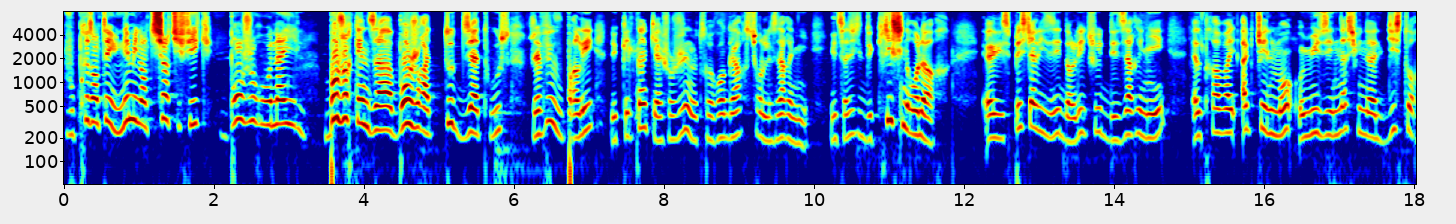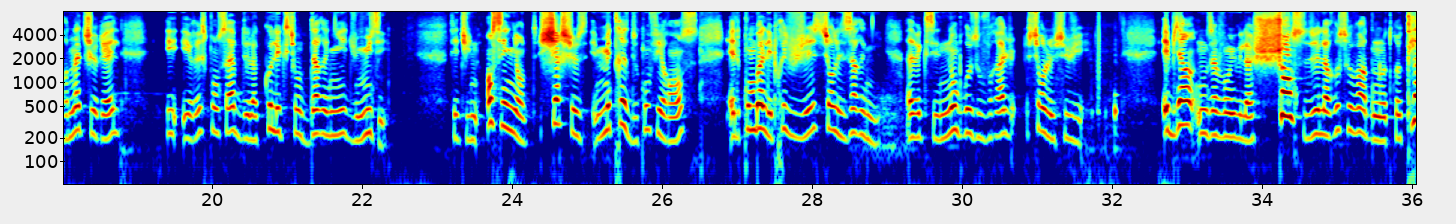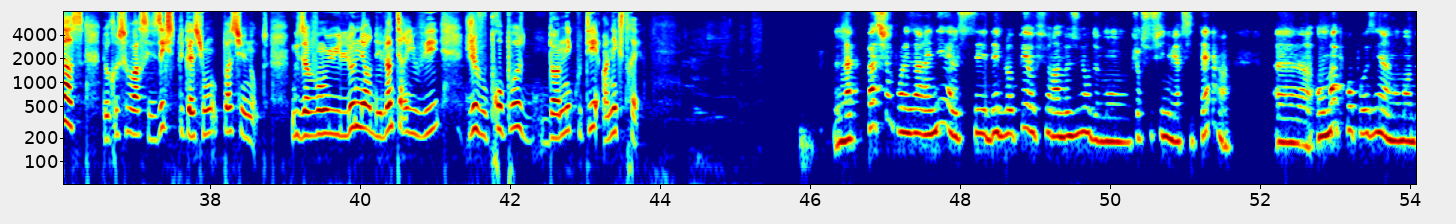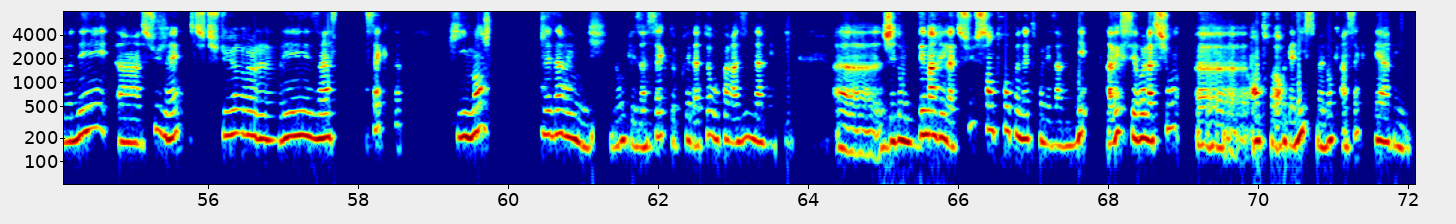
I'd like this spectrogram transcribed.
vous présenter une éminente scientifique. Bonjour Naïl. Bonjour Kenza, bonjour à toutes et à tous. Je vais vous parler de quelqu'un qui a changé notre regard sur les araignées. Il s'agit de Christine Rollard. Elle est spécialisée dans l'étude des araignées. Elle travaille actuellement au Musée national d'histoire naturelle et est responsable de la collection d'araignées du musée. C'est une enseignante, chercheuse et maîtresse de conférences. Elle combat les préjugés sur les araignées avec ses nombreux ouvrages sur le sujet. Eh bien, nous avons eu la chance de la recevoir dans notre classe, de recevoir ses explications passionnantes. Nous avons eu l'honneur de l'interviewer. Je vous propose d'en écouter un extrait. La passion pour les araignées, elle s'est développée au fur et à mesure de mon cursus universitaire. Euh, on m'a proposé à un moment donné un sujet sur les insectes qui mangent les araignées, donc les insectes prédateurs ou parasites d'araignées. Euh, j'ai donc démarré là-dessus sans trop connaître les araignées, avec ces relations euh, entre organismes, donc insectes et araignées.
